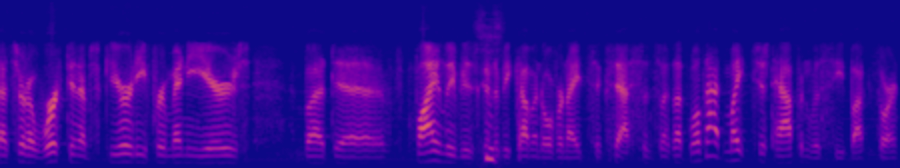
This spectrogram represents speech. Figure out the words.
that sort of worked in obscurity for many years, but uh, finally was going to become an overnight success. And so I thought, well, that might just happen with sea buckthorn.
